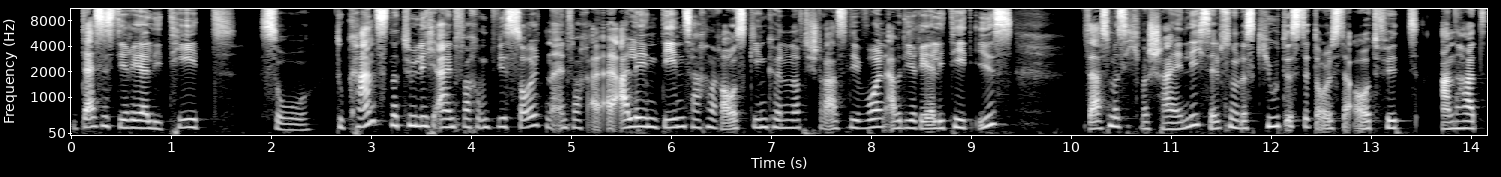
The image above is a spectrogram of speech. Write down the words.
Das ist die Realität, so. Du kannst natürlich einfach und wir sollten einfach alle in den Sachen rausgehen können auf die Straße, die wir wollen, aber die Realität ist, dass man sich wahrscheinlich selbst nur das cuteste, tollste Outfit anhat,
